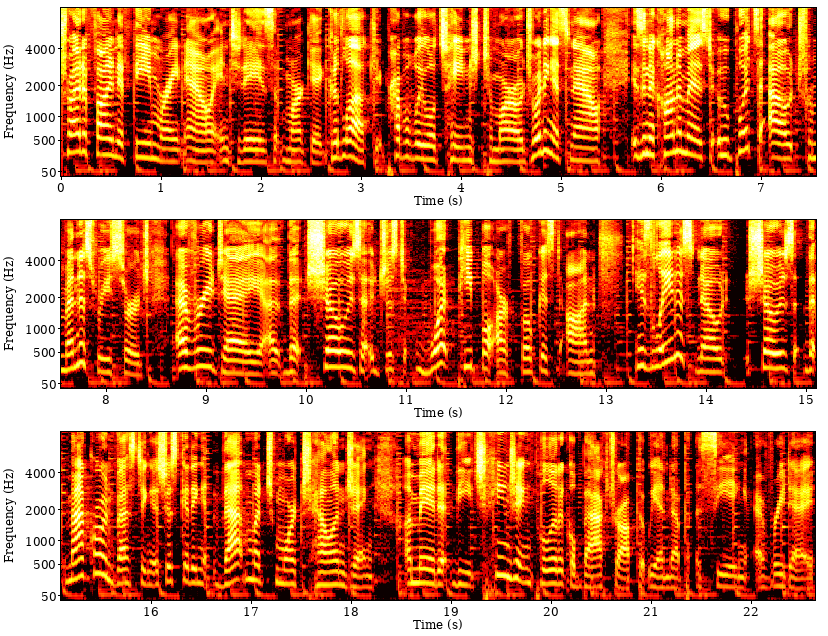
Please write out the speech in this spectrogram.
try to find a theme right now in today's market. Good luck. It probably will change tomorrow. Joining us now is an economist who puts out tremendous research every day uh, that shows just what people are focused on. His latest note shows that macro investing is just getting that much more challenging amid the changing political backdrop that we end up seeing every day.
